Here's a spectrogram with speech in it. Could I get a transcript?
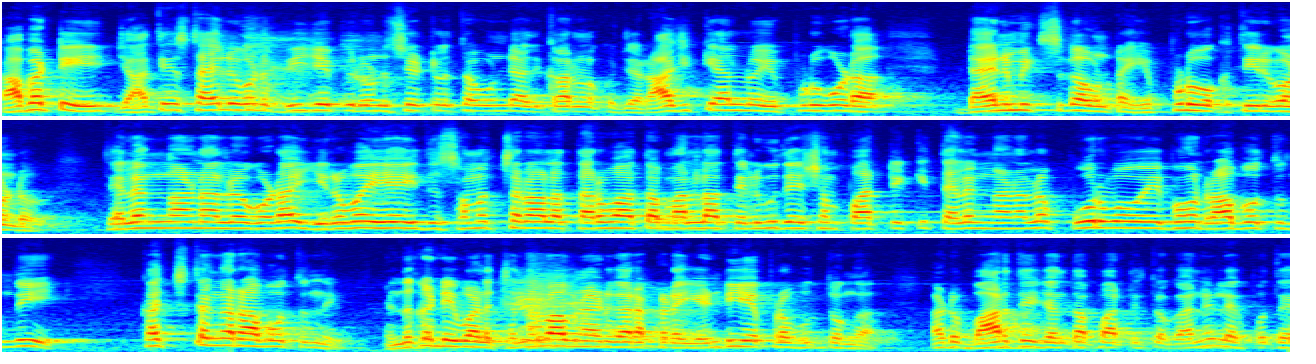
కాబట్టి జాతీయ స్థాయిలో కూడా బీజేపీ రెండు సీట్లతో ఉండి అధికారంలోకి వచ్చింది రాజకీయాల్లో ఎప్పుడు కూడా డైనమిక్స్గా ఉంటాయి ఎప్పుడు ఒక తీరుగా ఉండవు. తెలంగాణలో కూడా ఇరవై ఐదు సంవత్సరాల తర్వాత మళ్ళా తెలుగుదేశం పార్టీకి తెలంగాణలో పూర్వ వైభవం రాబోతుంది. ఖచ్చితంగా రాబోతుంది. ఎందుకంటే ఇవాళ చంద్రబాబు నాయుడు గారు అక్కడ ఎన్డీఏ ప్రభుత్వంగా అటు భారతీయ జనతా పార్టీతో కానీ లేకపోతే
